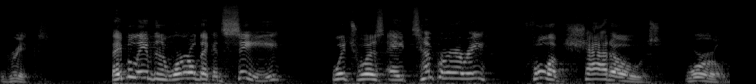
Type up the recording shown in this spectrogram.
the Greeks. They believed in the world they could see, which was a temporary, full of shadows world.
